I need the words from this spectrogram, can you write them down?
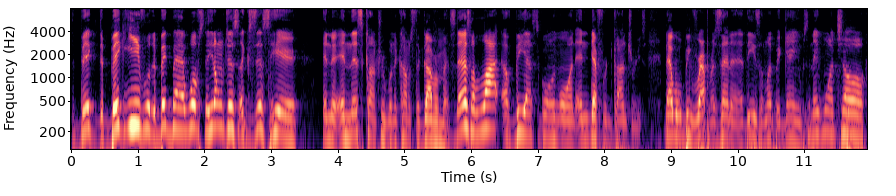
the big the big evil, the big bad wolves, they don't just exist here in the, in this country when it comes to governments. There's a lot of BS going on in different countries that will be represented at these Olympic Games, and they want y'all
